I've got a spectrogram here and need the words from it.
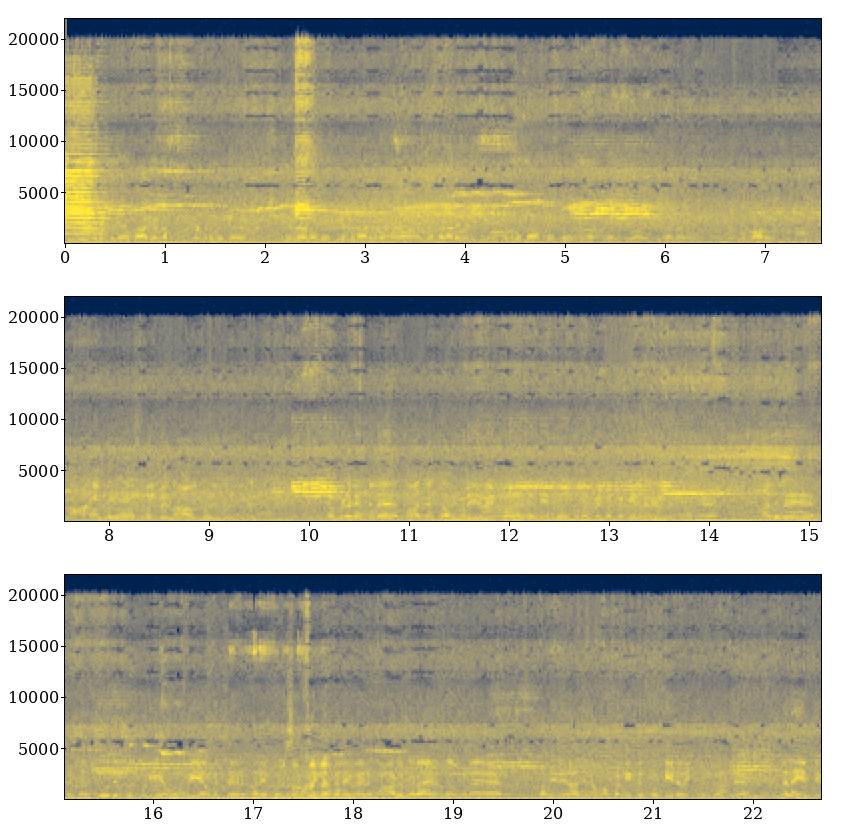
விதிமுறைகளை பாஜக பின்பற்றதில்லை இருந்தாலுமே தேர்தல் ஆணையம் எந்த நடவடிக்கை எடுக்கிறதில்லை அப்படின்ற ஒரு விமர்சனம் பார்வை அந்த விமர்சனத்தை நானும் வழிபடுகிறேன். தமிழகத்தில் பாஜகவினுடைய வேட்பாளர்கள் நேற்று ஒரு முதற்கட்ட பட்டியல் அறிவிச்சிருக்காங்க அதில் தற்போது இருக்கக்கூடிய ஒன்றிய அமைச்சர் அதே போல் தலைவர் ஆளுநராக இருந்தவங்கள பதவி ராஜினாமா பண்ணிட்டு போட்டியிட வைக்கிறாங்க இதெல்லாம் எப்படி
